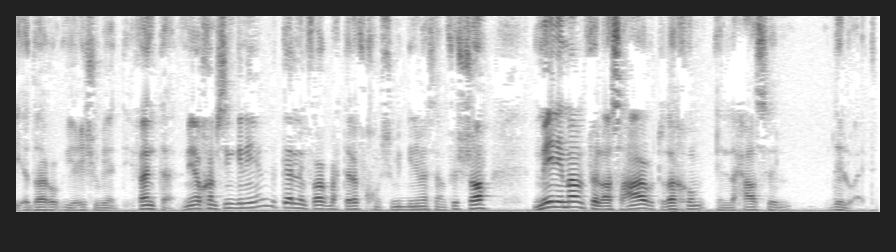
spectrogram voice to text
يقدروا يعيشوا بيه قد إيه فانت 150 جنيه بنتكلم في 4500 جنيه مثلا في الشهر مينيمم في الأسعار والتضخم اللي حاصل دلوقتي.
